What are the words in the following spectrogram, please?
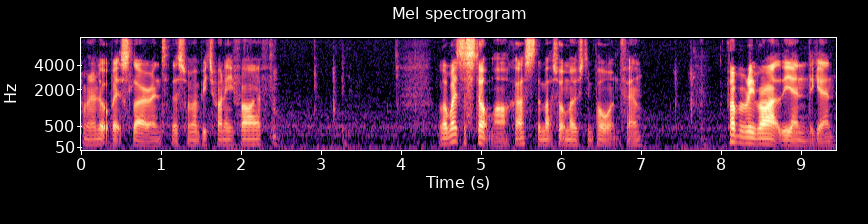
Coming a little bit slower into this one, maybe 25. Well, where's the stop mark? That's the sort of most important thing. Probably right at the end again.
